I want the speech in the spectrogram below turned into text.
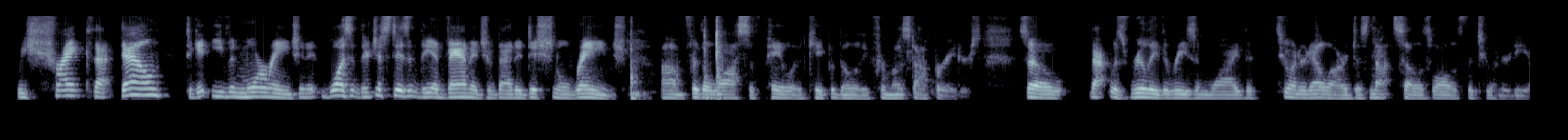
We shrank that down to get even more range, and it wasn't there. Just isn't the advantage of that additional range um, for the loss of payload capability for most operators. So that was really the reason why the 200LR does not sell as well as the 200ER.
